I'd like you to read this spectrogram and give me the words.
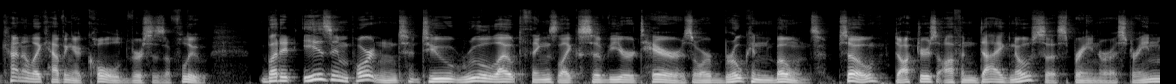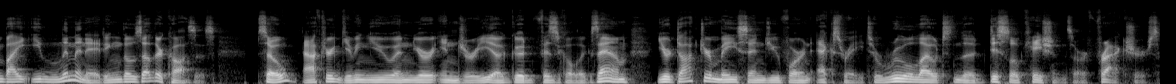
kind of like having a cold versus a flu. But it is important to rule out things like severe tears or broken bones. So, doctors often diagnose a sprain or a strain by eliminating those other causes. So, after giving you and your injury a good physical exam, your doctor may send you for an x ray to rule out the dislocations or fractures.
